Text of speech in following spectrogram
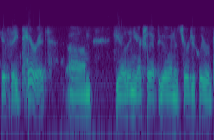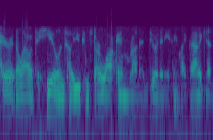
if they tear it, um, you know, then you actually have to go in and surgically repair it and allow it to heal until you can start walking, running, doing anything like that again.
